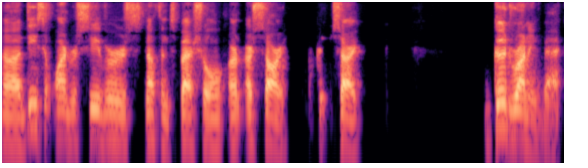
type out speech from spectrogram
uh, decent wide receivers, nothing special. Or, or, sorry, sorry, good running back.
